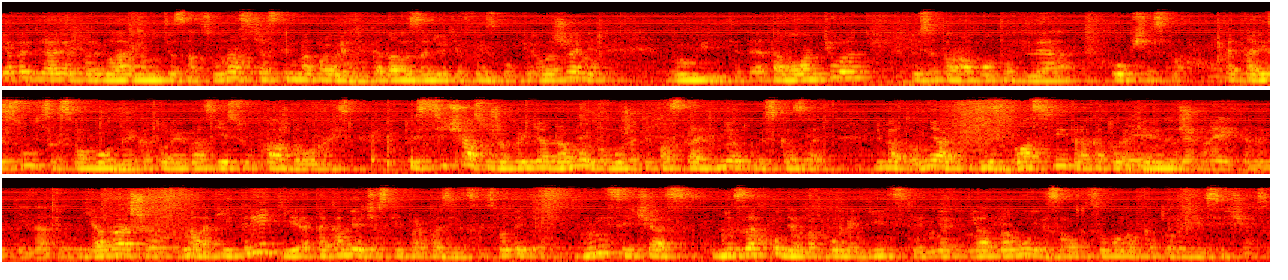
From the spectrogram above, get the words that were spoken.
я предлагаю, предлагаю монетизацию. У нас сейчас три направления. Когда вы зайдете в Facebook приложение, вы увидите, это, волонтеры, то есть это работа для общества. Это ресурсы свободные, которые у нас есть у каждого нас. То есть сейчас уже придя домой, вы можете поставить метку и сказать, ребята, у меня есть два свитера, которых я не ношу. проекта монетизация. Я дальше, да, и третий, это коммерческие пропозиции. Смотрите, мы сейчас не заходим на поле действия ни, ни одного из аукционов, которые есть сейчас.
